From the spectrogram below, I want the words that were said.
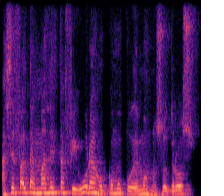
¿Hace falta más de estas figuras o cómo podemos nosotros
